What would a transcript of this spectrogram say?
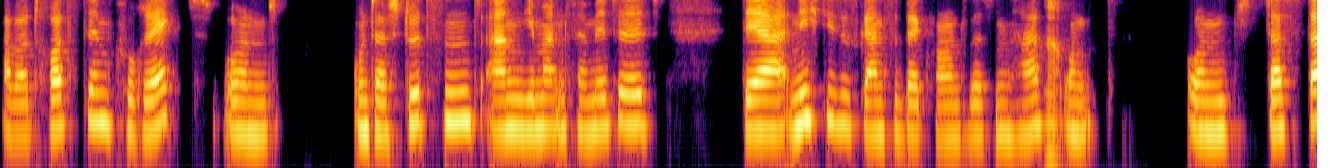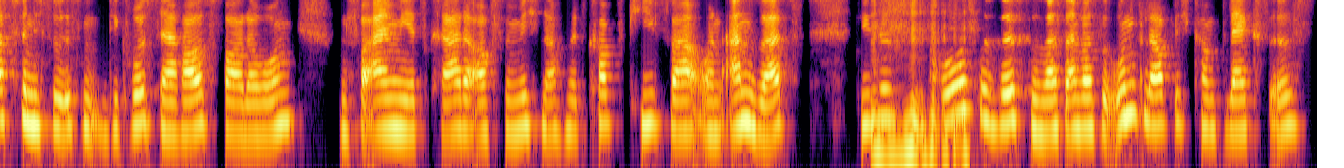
aber trotzdem korrekt und unterstützend an jemanden vermittelt, der nicht dieses ganze Background-Wissen hat ja. und und das, das finde ich so, ist die größte Herausforderung. Und vor allem jetzt gerade auch für mich noch mit Kopf, Kiefer und Ansatz, dieses große Wissen, was einfach so unglaublich komplex ist,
